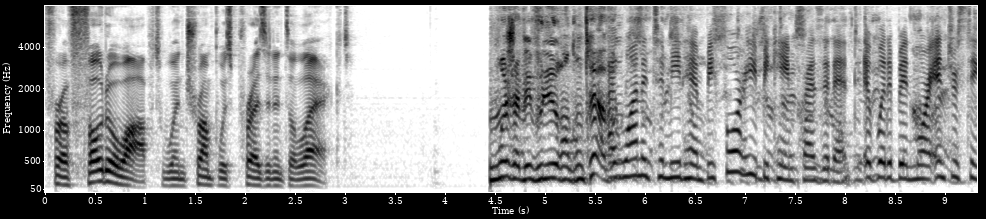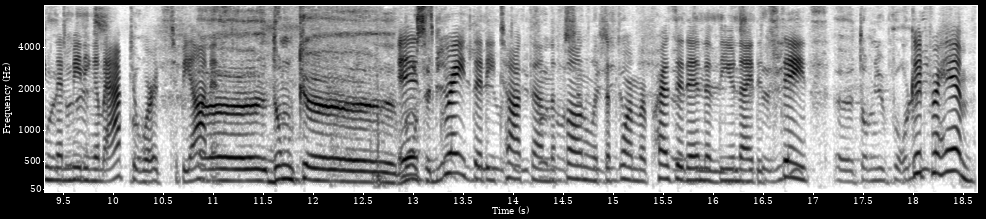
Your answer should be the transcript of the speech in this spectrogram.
for a photo op when Trump was president elect. I wanted to meet him before he became president. It would have been more interesting than meeting him afterwards, to be honest. Euh, euh, it's great that he talked on the phone with the former president of the United States. Euh, Good for him.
